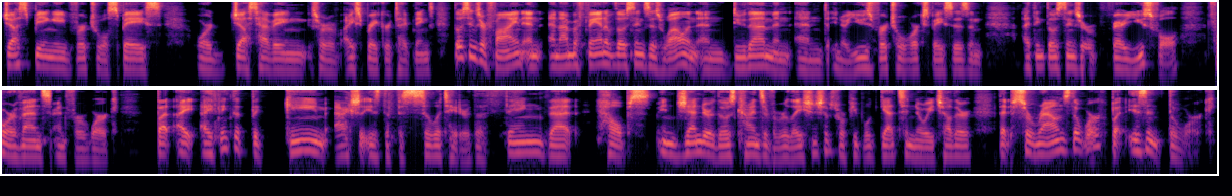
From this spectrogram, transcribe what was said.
just being a virtual space or just having sort of icebreaker type things, those things are fine. And, and I'm a fan of those things as well and, and do them and, and, you know, use virtual workspaces. And I think those things are very useful for events and for work. But I, I think that the game actually is the facilitator, the thing that helps engender those kinds of relationships where people get to know each other that surrounds the work, but isn't the work.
